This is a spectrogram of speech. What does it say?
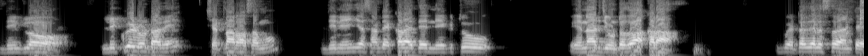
దీంట్లో లిక్విడ్ ఉంటుంది చెట్ల రసము. దీన్ని ఏం చేస్తా అంటే ఎక్కడైతే నెగిటివ్ ఎనర్జీ ఉంటుందో అక్కడ ఇప్పుడు ఎట్లా తెలుస్తుంది అంటే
